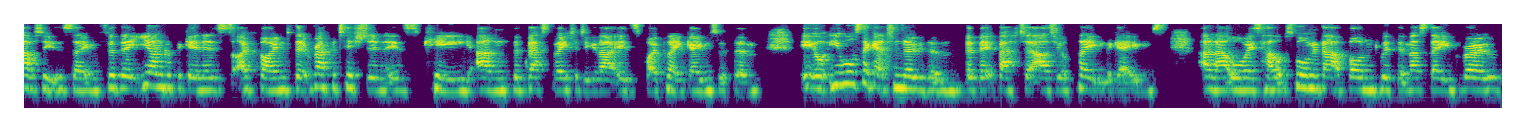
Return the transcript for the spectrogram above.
Absolutely the same. For the younger beginners, I find that repetition is key, and the best way to do that is by playing games with them. It, you also get to know them a bit better as you're playing the games, and that always helps forming that bond with them as they grow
